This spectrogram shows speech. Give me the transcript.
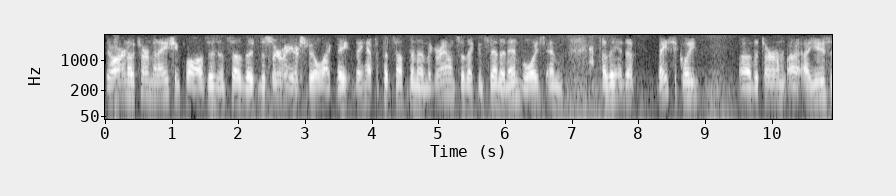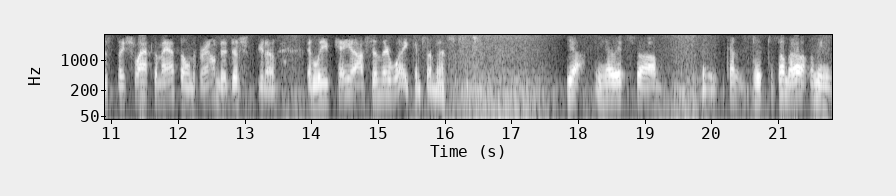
There are no termination clauses, and so the, the surveyors feel like they, they have to put something in the ground so they can send an invoice, and so they end up basically uh, the term I, I use is they slap the math on the ground and just you know and leave chaos in their wake in some instances. Yeah, you know, it's um, kind of to, to sum it up. I mean,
